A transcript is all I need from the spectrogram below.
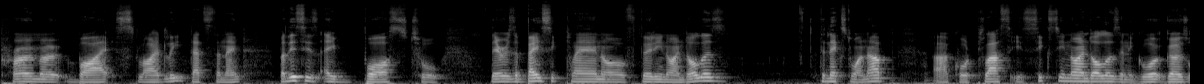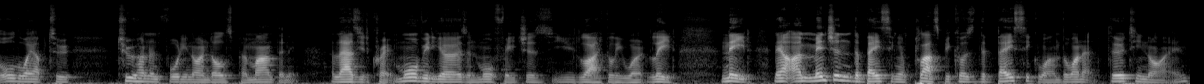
Promo by Slidely, that's the name. But this is a boss tool. There is a basic plan of $39. The next one up, uh, called Plus, is $69 and it go- goes all the way up to $249 per month and it allows you to create more videos and more features you likely won't lead need. Now I mentioned the basic and plus because the basic one, the one at 39,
